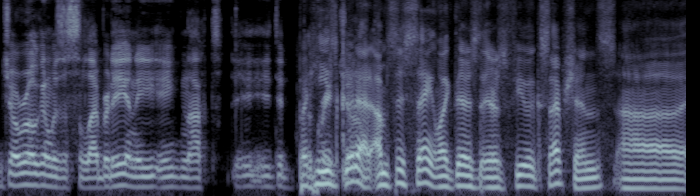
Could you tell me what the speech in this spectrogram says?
Joe Rogan was a celebrity, and he, he knocked. He, he did. But a great he's good job. at it. I'm just saying, like, there's there's few exceptions. Uh,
